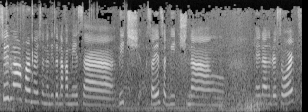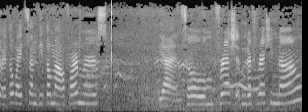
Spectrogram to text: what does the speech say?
So yun mga farmers, so nandito na kami sa beach. So yan sa beach ng Henan Resort. So ito white sand dito mga farmers. Yan. So ang fresh and refreshing ng,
